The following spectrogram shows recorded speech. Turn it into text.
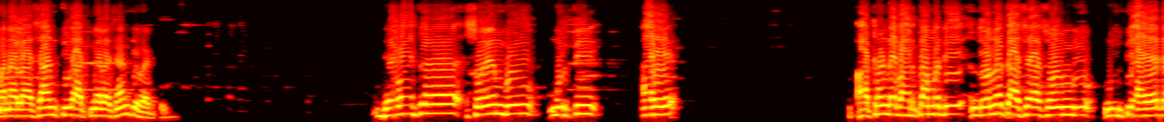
मनाला शांती आत्म्याला शांती वाटते देवाचं स्वयंभू मूर्ती आहे. अखंड भारतामध्ये दोनच अशा स्वयंभू मूर्ती आहेत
